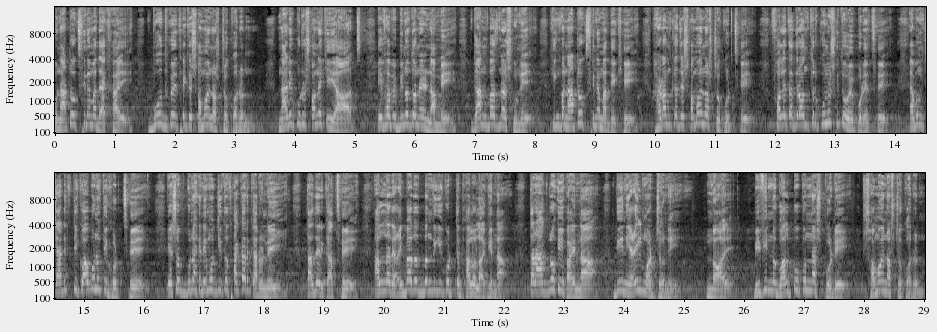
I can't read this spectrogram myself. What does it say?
ও নাটক সিনেমা দেখায়, বোধ হয়ে থেকে সময় নষ্ট করুন। নারী পুরুষ অনেকেই আজ এভাবে বিনোদনের নামে গান বাজনা শুনে কিংবা নাটক সিনেমা দেখে হারাম কাজে সময় নষ্ট করছে, ফলে তাদের অন্তর কুলুষিত হয়ে পড়েছে এবং চারিত্রিক অবনতি ঘটছে। এসব গুনাহে নিমজ্জিত থাকার কারণেই তাদের কাছে আল্লাহর ইবাদত বন্দিগি করতে ভালো লাগে না। তারা আগ্রহী হয় না, দিন ইলম অর্জনে। নয়, বিভিন্ন গল্প উপন্যাস পড়ে সময় নষ্ট করুন।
